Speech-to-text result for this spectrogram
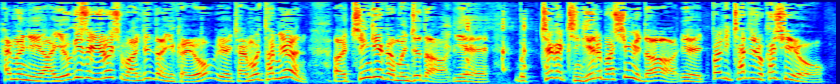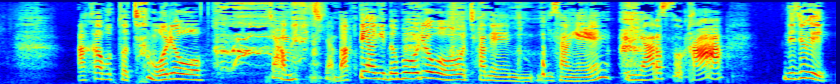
할머니, 아, 여기서 이러시면 안 된다니까요. 예, 잘못하면, 아, 징계가 먼저다. 예, 뭐, 제가 징계를 받습니다. 예, 빨리 자리로 가시오. 아까부터 참 어려워. 참, 진짜 막대하기 너무 어려워. 자넨 이상해. 이, 알았어, 가. 근데 저기,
